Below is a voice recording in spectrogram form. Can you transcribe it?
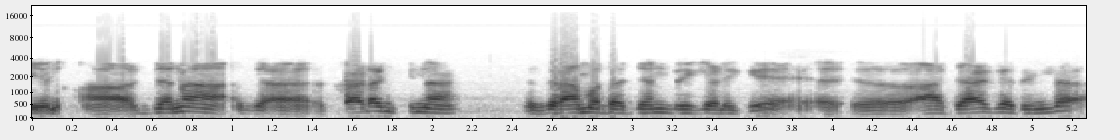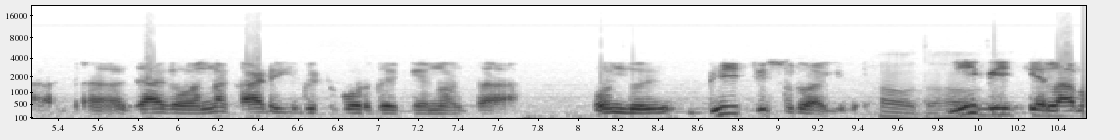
ಏನು ಆ ಜನ ಕಾಡಂಚಿನ ಗ್ರಾಮದ ಜನರಿಗಳಿಗೆ ಆ ಜಾಗದಿಂದ ಜಾಗವನ್ನ ಕಾಡಿಗೆ ಬಿಟ್ಟು ಕೊಡ್ಬೇಕು ಎನ್ನುವಂತ ಒಂದು ಭೀತಿ ಶುರುವಾಗಿದೆ. ಈ ಭೀತಿಯ ಲಾಭ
